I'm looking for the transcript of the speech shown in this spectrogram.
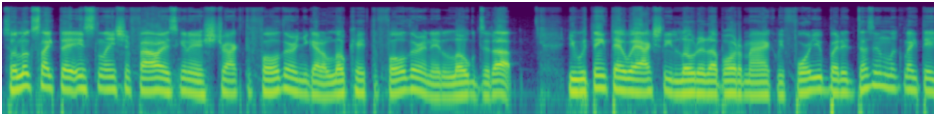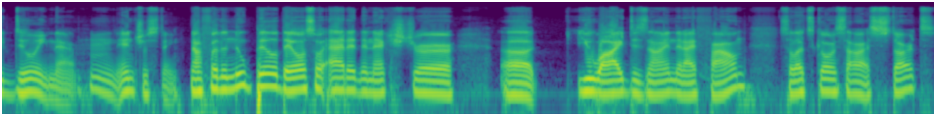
So it looks like the installation file is going to extract the folder and you got to locate the folder and it loads it up. You would think they would actually load it up automatically for you, but it doesn't look like they're doing that. Hmm, interesting. Now for the new build, they also added an extra uh, UI design that I found. So let's go inside our start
